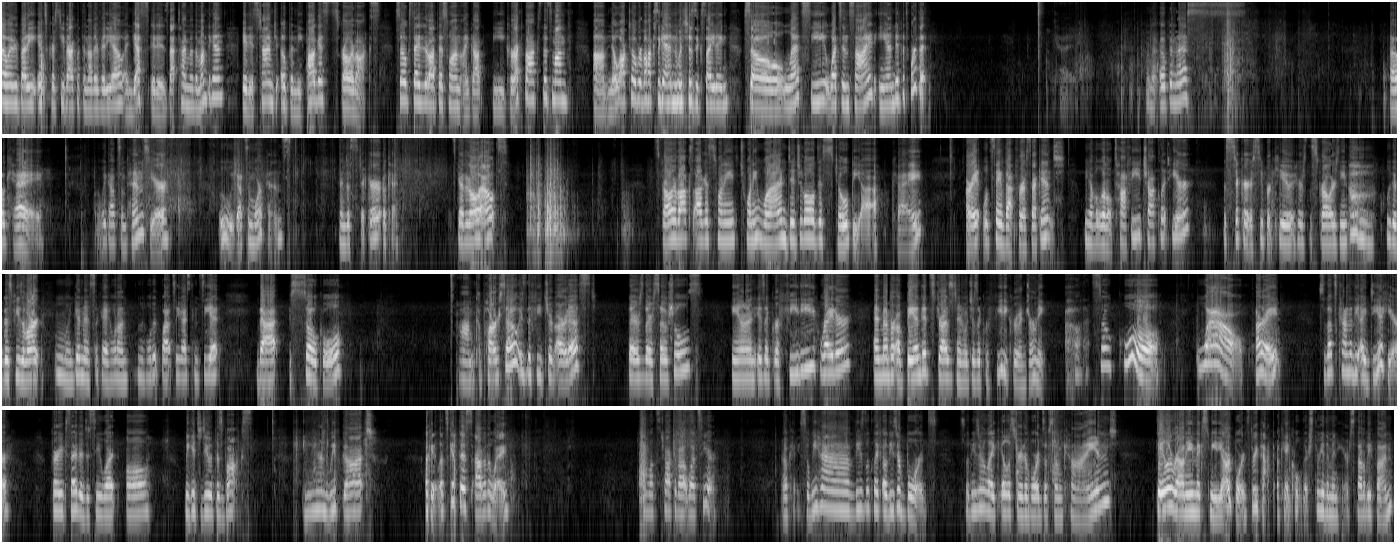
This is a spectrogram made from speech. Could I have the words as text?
Hello everybody, it's Kristy back with another video, and yes, it is that time of the month again. It is time to open the August Scrawlrbox. So excited about this one. I got the correct box this month. Um, no October box again, which is exciting. So let's see what's inside and if it's worth it. Okay, I'm going to open this. Okay, we got some pens here. Ooh, we got some more pens. And a sticker. Okay, Let's get it all out. Scrawlrbox, August 2021, Digital Dystopia. Okay. All right, let's save that for a second. We have a little toffee chocolate here. The sticker is super cute. Here's the Scrawlr zine. Look at this piece of art. Oh my goodness. Okay, hold on. Hold it flat so you guys can see it. That is so cool. Um, Caparso is the featured artist. There's their socials and is a graffiti writer and member of Bandits Dresden, which is a graffiti crew in Germany. Oh, that's so cool. Wow. All right. So that's kind of the idea here. Very excited to see what all we get to do with this box. And we've got, okay, let's get this out of the way. And let's talk about what's here. Okay, so we have, these look like, oh, these are boards. So these are like illustrator boards of some kind. Daler Rowney Mixed Media Art Boards, three pack. Okay, cool. There's three of them in here, so that'll be fun.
